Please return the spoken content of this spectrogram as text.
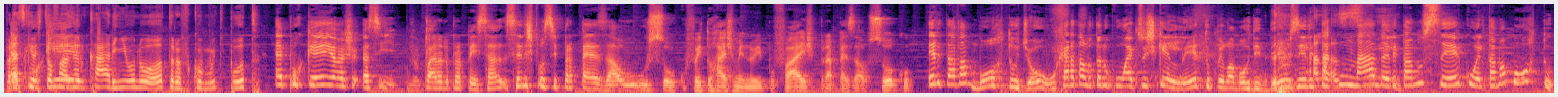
Parece É que eles estão porque- fazendo carinho no outro, eu fico muito puto. É porque eu acho, assim, parando pra pensar, se eles fossem pra pesar o, o soco feito o Hajime no Ippo faz pra pesar o soco, ele tava morto, o Joe. O cara tá lutando com um exoesqueleto, pelo amor de Deus, e ele tá com nada, ele tá no seco, ele tava morto.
